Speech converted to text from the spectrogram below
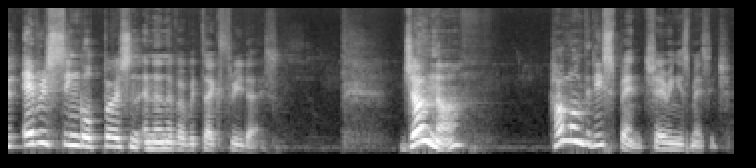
to every single person in Nineveh would take three days. Jonah, how long did he spend sharing his message?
